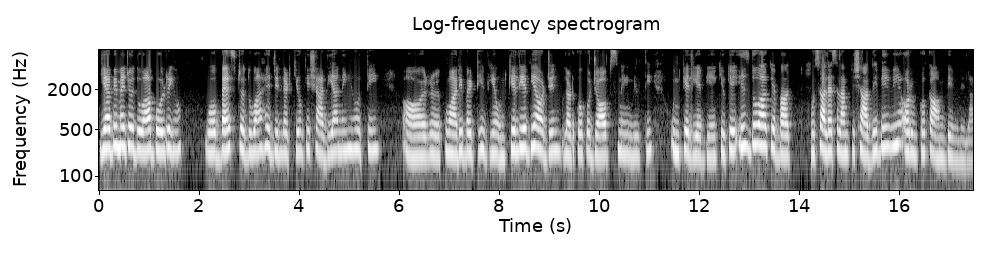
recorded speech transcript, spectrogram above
یہ ابھی میں جو دعا بول رہی ہوں، وہ بیسٹ دعا ہے۔ جن لڑکیوں کی شادیاں نہیں ہوتی اور کنواری بیٹھی ہوئی ہیں، ان کے لیے بھی ہے اور جن لڑکوں کو جابس نہیں ملتی، ان کے لیے بھی ہے کیونکہ اس دعا کے بعد موسیٰ علیہ السلام کی شادی بھی ہوئی اور ان کو کام بھی ملا۔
